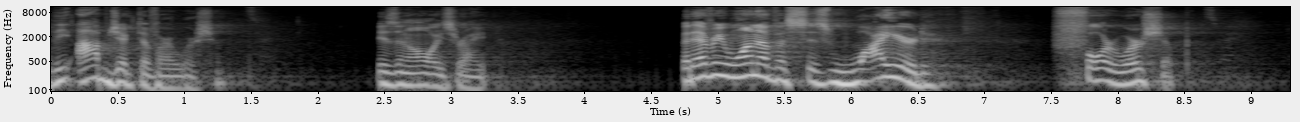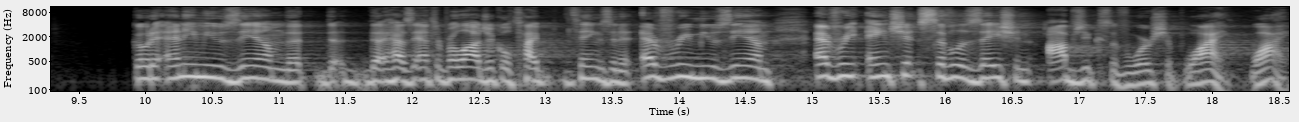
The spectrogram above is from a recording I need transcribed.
the object of our worship isn't always right. But every one of us is wired for worship. Go to any museum that, that has anthropological type things in it. Every museum, every ancient civilization, objects of worship. Why? Why?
